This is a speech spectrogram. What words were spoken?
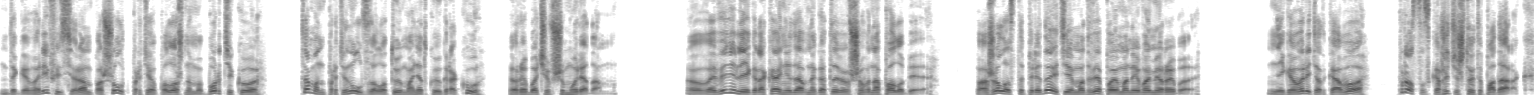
Договорив, Исерам пошёл к противоположному бортику. Там он протянул золотую монетку игроку, рыбачившему рядом. «Вы видели игрока, недавно готовившего на палубе? Пожалуйста, передайте ему две пойманные вами рыбы. Не говорить от кого, Просто скажите, что это подарок».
